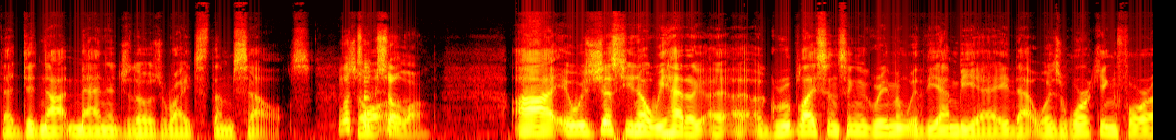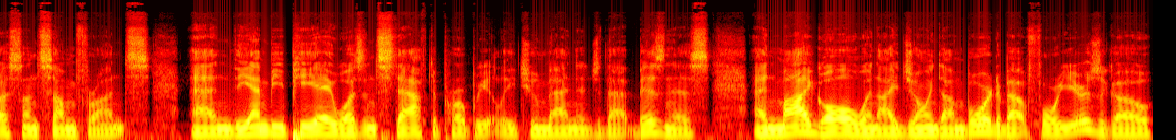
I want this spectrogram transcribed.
that did not manage those rights themselves. What took so long? Uh, it was just, you know, we had a, a, a group licensing agreement with the NBA that was working for us on some fronts, and the NBPA wasn't staffed appropriately to manage that business. And my goal when I joined on board about four years ago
